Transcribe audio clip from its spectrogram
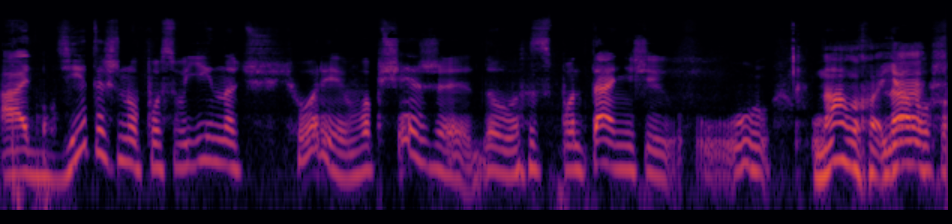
А діти ж ну по своїй натурі взагалі ж ну, спонтанніші. У... Наглухо. Наглухо.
